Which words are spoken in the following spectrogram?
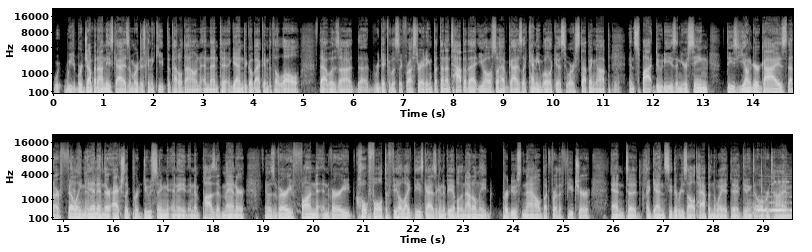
we, we're jumping on these guys and we're just going to keep the pedal down. And then to again to go back into the lull, that was uh, uh, ridiculously frustrating. But then on top of that, you also have guys like Kenny Willekes who are stepping up mm. in spot duties, and you're seeing these younger guys that are filling Definitely. in and they're actually producing in a in a positive manner. It was very fun and very hopeful to feel like these guys are going to be able to not only produce now but for the future and to again see the result happen the way it did getting to overtime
